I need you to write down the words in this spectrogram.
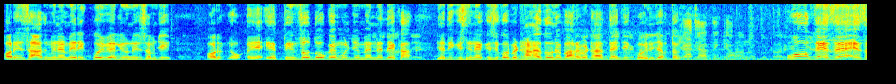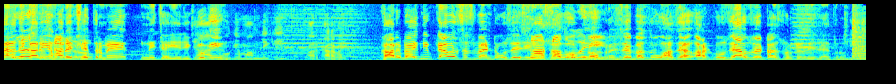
और इस आदमी ने मेरी कोई वैल्यू नहीं समझी। और ये तीन सौ दो के मुलजिम मैंने देखा। यदि किसी ने किसी को बिठाना है तो उन्हें बाहर बिठाते हैं। जी कोई नहीं जब तक वो कैसे ऐसा अधिकारी हमारे क्षेत्र में नहीं चाहिए जी क्योंकि मामले की और कार्रवाई। कार्रवाई नहीं क्या सस्पेंड उसे जी? नौकरी से बस वहाँ से हट उसे ट्रांसफ़र कर दिया जाए तुरंत।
